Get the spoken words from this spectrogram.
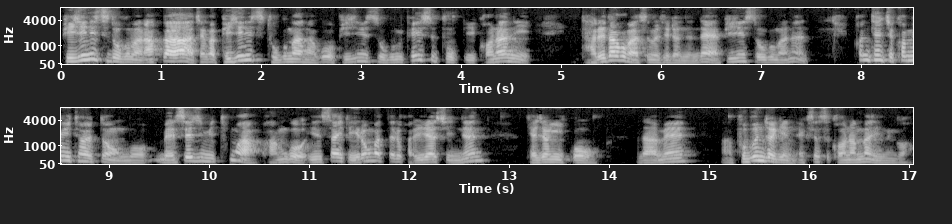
비즈니스 도구만 아까 제가 비즈니스 도구만 하고 비즈니스 도구는 페이스북 이 권한이 다르다고 말씀을 드렸는데 비즈니스 도구만은 컨텐츠, 커뮤니티 활동, 뭐 메시지 및 통화, 광고, 인사이트 이런 것들을 관리할 수 있는 계정이 있고 그 다음에 부분적인 액세스 권한만 있는 거.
